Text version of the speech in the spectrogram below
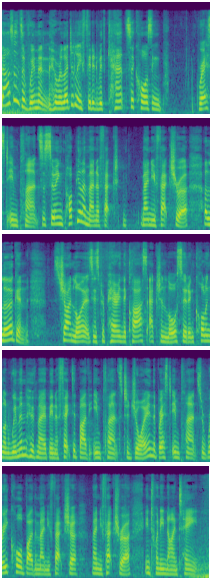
Thousands of women who were allegedly fitted with cancer causing breast implants are suing popular manufact- manufacturer Allergan. Shine Lawyers is preparing the class action lawsuit and calling on women who may have been affected by the implants to join. The breast implants were recalled by the manufacturer, manufacturer in 2019.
